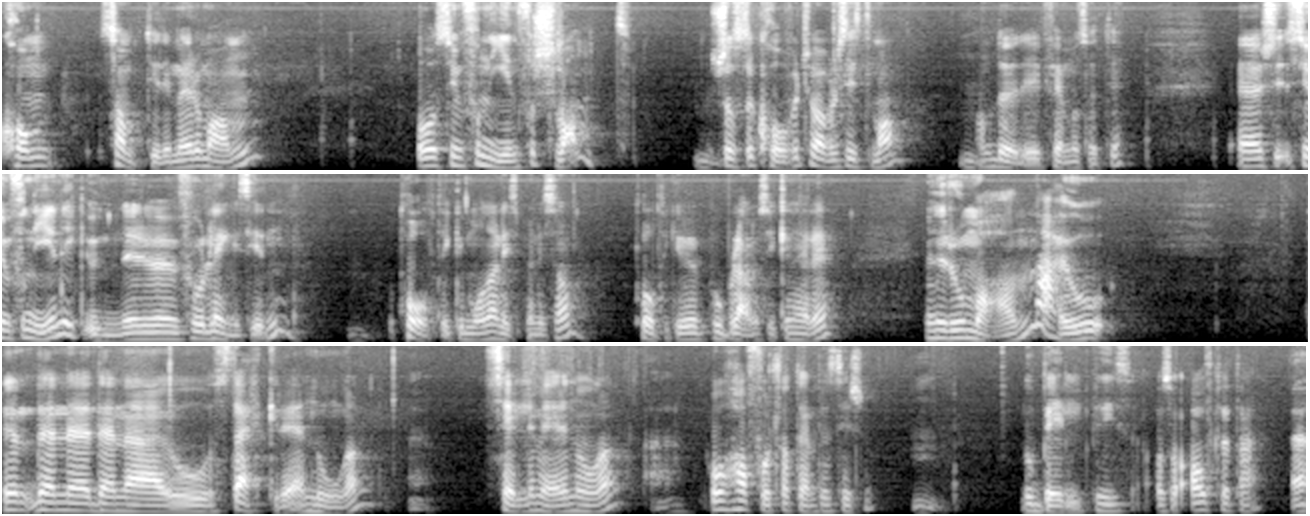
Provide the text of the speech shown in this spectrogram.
kom samtidig med romanen, og symfonien forsvant. Sjostakovitsj var vel sistemann. Han døde i 75. Eh, sy- Symfonien gikk under for lenge siden. Og tålte ikke modernismen, liksom. Tålte ikke populærmusikken heller. Men romanen er jo den, den, den er jo sterkere enn noen gang. Selger mer enn noen gang. Og har fortsatt den prestisjen. Nobelpris, altså alt dette her. Ja.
